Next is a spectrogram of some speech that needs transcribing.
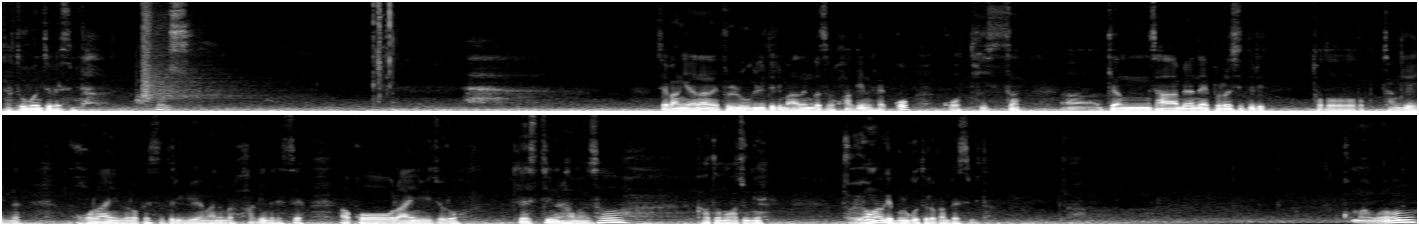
자, 두 번째 뵀습니다. 제방 연안에 블루길들이 많은 것을 확인을 했고, 그 뒷선, 어, 경사면에 브러쉬들이 도도도도 잠겨 있는 그 라인으로 베스들이 유행하는 걸 확인을 했어요. 어, 그 라인 위주로 캐스팅을 하면서 가던 와중에 조용하게 물고 들어간 베스입니다. 고마워.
